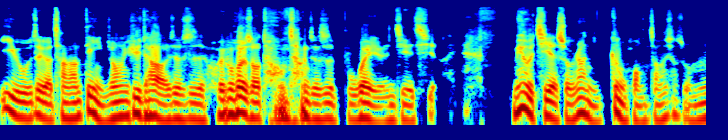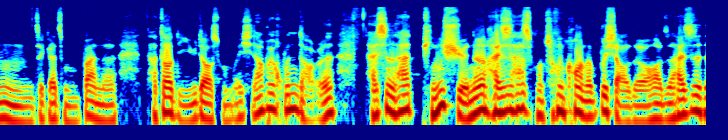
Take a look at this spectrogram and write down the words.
一如这个常常电影中遇到的，就是回拨的时候通常就是不会有人接起来。没有接的时候，让你更慌张，想说，嗯，这该怎么办呢？他到底遇到什么危险？他会昏倒了，还是他贫血呢？还是他什么状况呢？不晓得，或者还是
